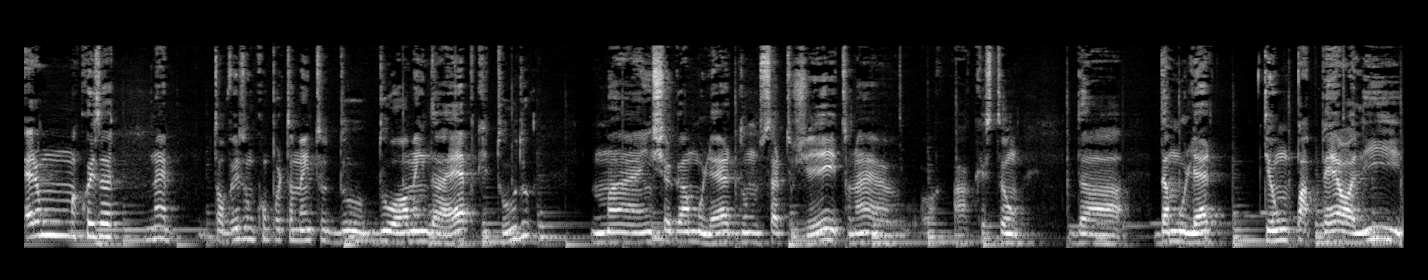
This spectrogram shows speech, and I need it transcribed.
era uma coisa, né, talvez um comportamento do, do homem da época e tudo, mas enxergar a mulher de um certo jeito, né, a questão da, da mulher ter um papel ali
